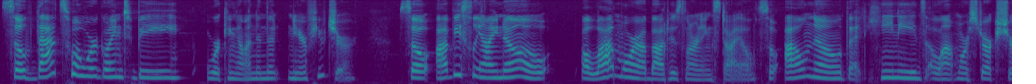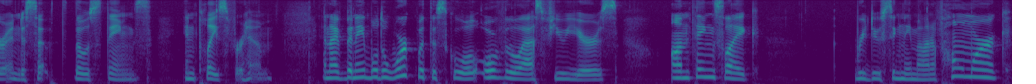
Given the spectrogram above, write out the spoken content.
So that's what we're going to be working on in the near future. So obviously, I know a lot more about his learning style. So I'll know that he needs a lot more structure and to set those things in place for him. And I've been able to work with the school over the last few years on things like reducing the amount of homework,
